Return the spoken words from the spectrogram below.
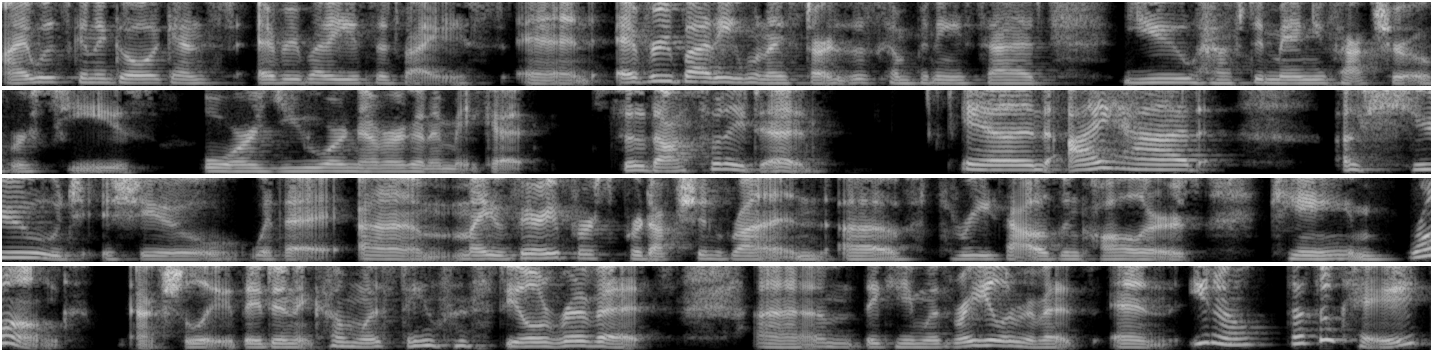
I was going to go against everybody's advice. And everybody, when I started this company, said, you have to manufacture overseas or you are never going to make it. So that's what I did. And I had a huge issue with it. Um, my very first production run of 3,000 collars came wrong actually. They didn't come with stainless steel rivets. Um, they came with regular rivets and you know that's okay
